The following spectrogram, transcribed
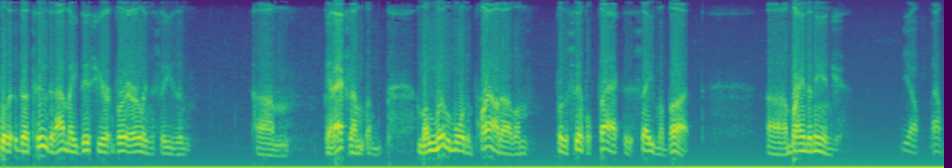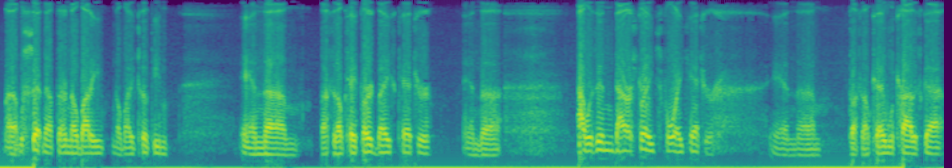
well, the, the two that I made this year, very early in the season, um, and actually I'm, I'm I'm a little more than proud of them for the simple fact that it saved my butt. Uh, Brandon Inge. Yeah, that uh, was sitting out there. Nobody, nobody took him, and um, I said, "Okay, third base catcher." And uh, I was in dire straits for a catcher, and um, so I said, "Okay, we'll try this guy."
